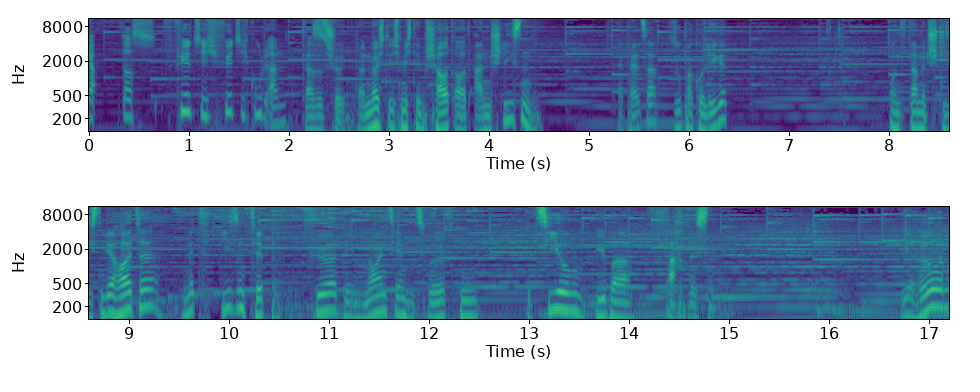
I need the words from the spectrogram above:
ja, das fühlt sich, fühlt sich gut an. Das ist schön. Dann möchte ich mich dem Shoutout anschließen. Herr Pelzer, super Kollege. Und damit schließen wir heute mit diesem Tipp für den 19.12. Beziehung über Fachwissen. Wir hören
